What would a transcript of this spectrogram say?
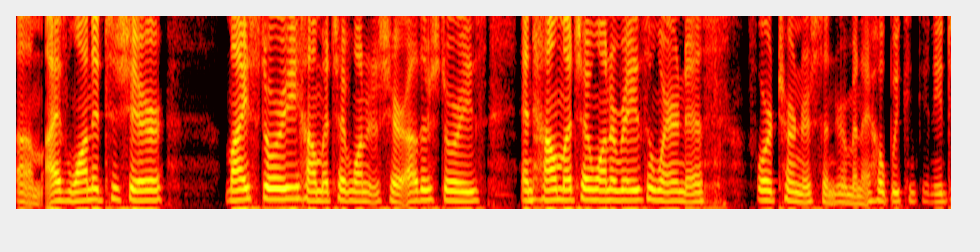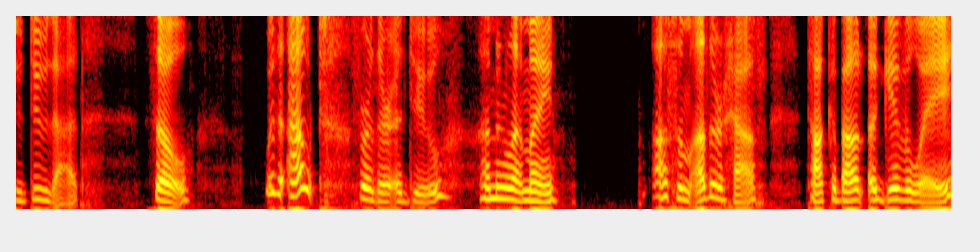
um, I've wanted to share my story, how much I've wanted to share other stories, and how much I want to raise awareness for Turner syndrome. And I hope we can continue to do that. So, without further ado, I'm going to let my awesome other half talk about a giveaway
